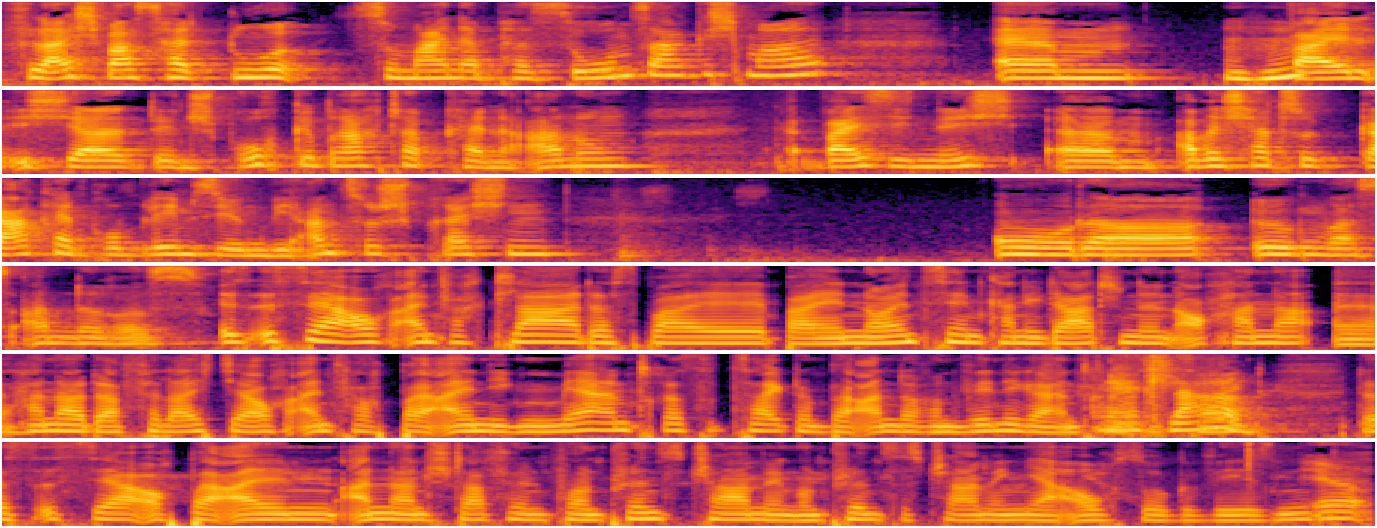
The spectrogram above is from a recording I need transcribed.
vielleicht war es halt nur zu meiner Person, sag ich mal, ähm, mhm. weil ich ja den Spruch gebracht habe, keine Ahnung, weiß ich nicht, ähm, aber ich hatte gar kein Problem, sie irgendwie anzusprechen oder irgendwas anderes. Es ist ja auch einfach klar, dass bei, bei 19 Kandidatinnen auch Hannah, äh, Hannah da vielleicht ja auch einfach bei einigen mehr Interesse zeigt und bei anderen weniger Interesse ja, klar. zeigt. Das ist ja auch bei allen anderen Staffeln von Prince Charming und Princess Charming ja auch so gewesen. Ja.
